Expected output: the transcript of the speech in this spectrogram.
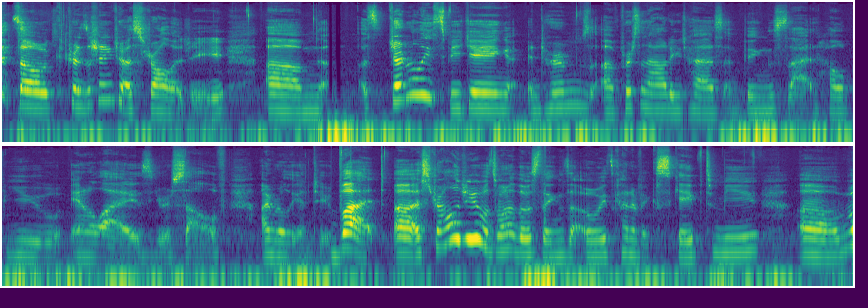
So transitioning to astrology, um, generally speaking, in terms of personality tests and things that help you analyze yourself, I'm really into. But uh, astrology was one of those things that always kind of escaped me. Um,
